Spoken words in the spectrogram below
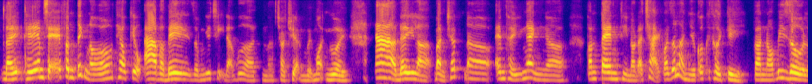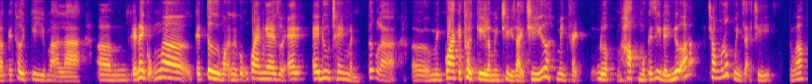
đấy thế em sẽ phân tích nó theo kiểu A và B giống như chị đã vừa ờ, trò chuyện với mọi người. A ở đây là bản chất uh, em thấy ngành uh, content thì nó đã trải qua rất là nhiều các cái thời kỳ và nó bây giờ là cái thời kỳ mà là um, cái này cũng uh, cái từ mọi người cũng quen nghe rồi ed, edutainment tức là uh, mình qua cái thời kỳ là mình chỉ giải trí rồi mình phải được học một cái gì đấy nữa trong lúc mình giải trí đúng không?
